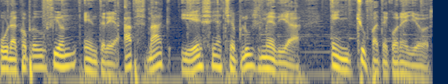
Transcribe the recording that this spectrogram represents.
Una coproducción entre Apps Mac y SH Plus Media. Enchúfate con ellos.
